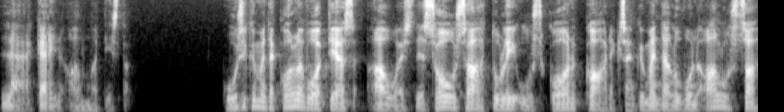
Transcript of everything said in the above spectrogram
lääkärin ammatista. 63-vuotias Aues de Sousa tuli uskoon 80-luvun alussa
